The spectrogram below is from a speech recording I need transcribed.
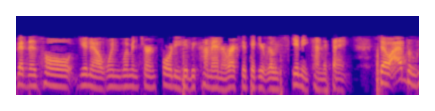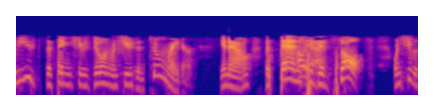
been this whole, you know, when women turn 40, they become anorexic, they get really skinny kind of thing. So I believed the thing she was doing when she was in Tomb Raider, you know, but then Oh, she yeah. did Salt. When she was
